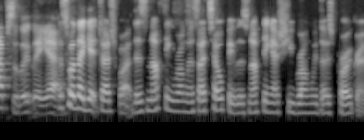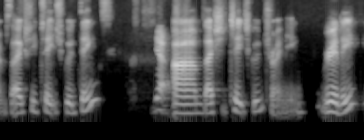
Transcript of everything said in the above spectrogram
Absolutely yeah. that's what they get judged by. There's nothing wrong as i tell people there's nothing actually wrong with those programs. They actually teach good things. Yeah. um they should teach good training really.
